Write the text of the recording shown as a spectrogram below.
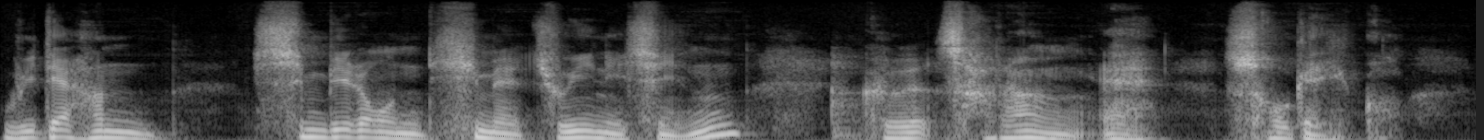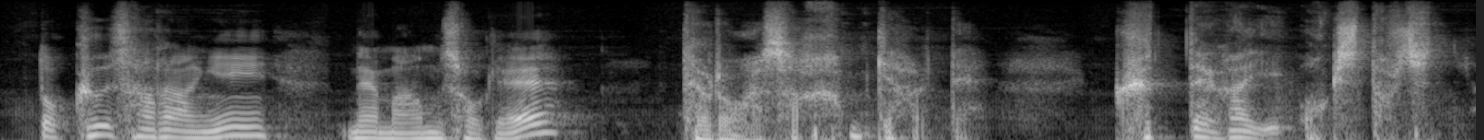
위대한 신비로운 힘의 주인이신 그 사랑의 속에 있고 또 그 사랑이 내 마음 속에 들어와서 함께 할 때 그때가 이 옥시토신이야.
